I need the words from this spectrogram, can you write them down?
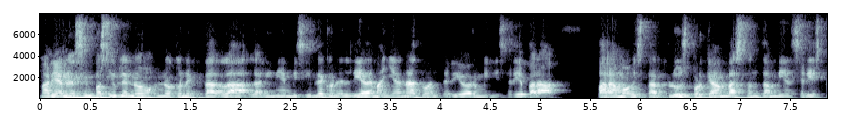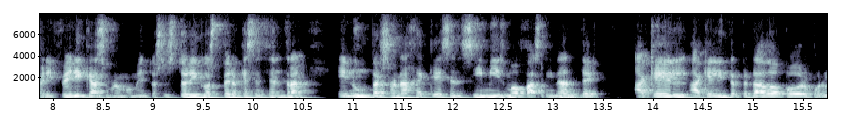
Mariano, es imposible no, conectar la, línea invisible con el día de mañana, tu anterior miniserie para, para Movistar Plus, porque ambas son también series periféricas sobre momentos históricos, pero que se centran en un personaje que es en sí mismo fascinante. Aquel, aquel interpretado por, por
